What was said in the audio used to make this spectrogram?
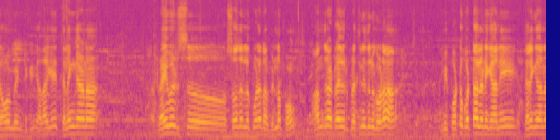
గవర్నమెంట్కి అలాగే తెలంగాణ డ్రైవర్స్ సోదరులకు కూడా నా విన్నపం. ఆంధ్ర డ్రైవర్ ప్రతినిధులు కూడా మీ పొట్ట కొట్టాలని కానీ తెలంగాణ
